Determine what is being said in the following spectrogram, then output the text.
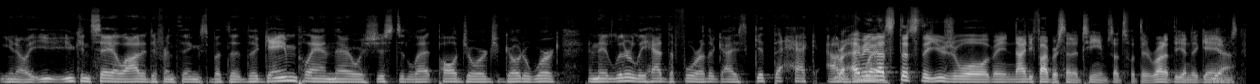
you know you, you can say a lot of different things, but the the game plan there was just to let Paul George go to work, and they literally had the four other guys get the heck out right. of the I mean, way. that's that's the usual. I mean, ninety five percent of teams that's what they run at the end of games. Yeah.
